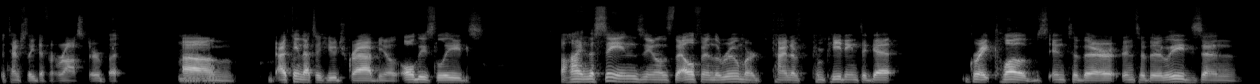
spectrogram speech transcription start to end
potentially different roster, but mm. um, I think that's a huge grab. You know, all these leagues behind the scenes, you know, as the elephant in the room, are kind of competing to get great clubs into their into their leagues, and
